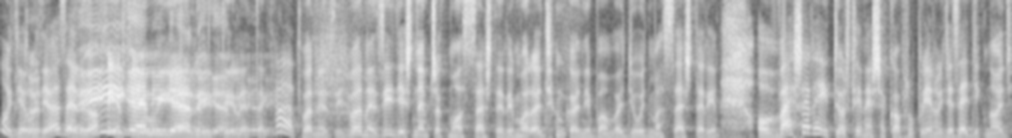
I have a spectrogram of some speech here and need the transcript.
ugye, ugye, az elő, a férfi igen, igen, előítéletek. Igen, hát van ez így, van ez így, és nem csak masszás terén maradjunk annyiban, vagy gyógymasszás terén. A vásárhelyi történések apropóján, ugye az egyik nagy,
